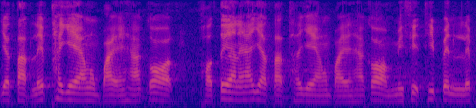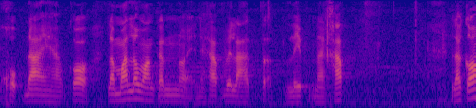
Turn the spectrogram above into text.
อย่าตัดเล็บทะแยงลงไปนะฮะก็ขอเตือนนะฮะอย่าตัดทะแยงลงไปนะฮะก็มีสิทธิ์ที่เป็นเล็บขบได้ครับ ก็ระมัดระวังกันหน่อยนะครับ เวลาตัดเล็บนะครับ แล้วก็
